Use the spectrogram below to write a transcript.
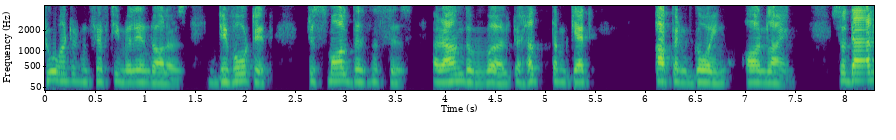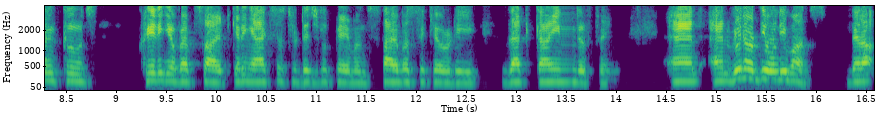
$250 million devoted to small businesses around the world to help them get up and going online. So that includes creating your website, getting access to digital payments, cybersecurity, that kind of thing. And, and we're not the only ones. There are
